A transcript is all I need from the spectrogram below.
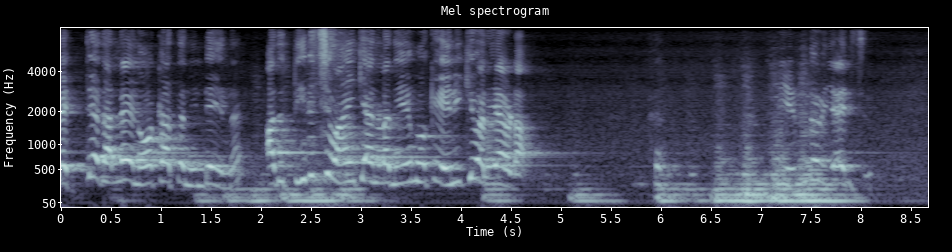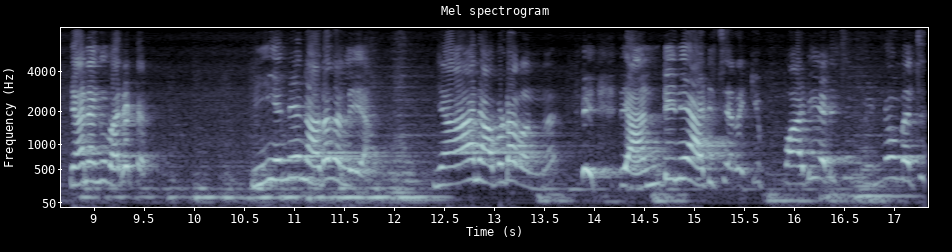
പെറ്റതല്ലേ നോക്കാത്ത നിന്റെ ഇന്ന്? അത് തിരിച്ചു വാങ്ങിക്കാനുള്ള നിയമമൊക്കെ എനിക്കും അറിയാവിടാ നീ എന്താ വിചാരിച്ചു? ഞാൻ അങ്ങ് വരട്ടെ. നീ എന്നെ നടനല്ലയാ ഞാൻ അവിടെ വന്ന് രണ്ടിനെ അടിച്ചിറക്കി പടിയടിച്ച് പിന്നോ വെച്ച്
